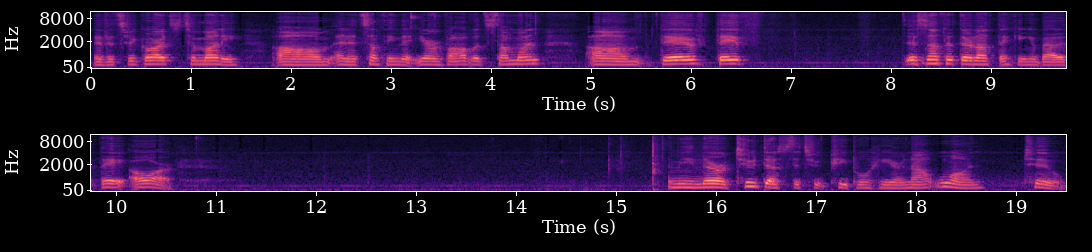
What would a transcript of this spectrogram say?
If it's regards to money, um, and it's something that you're involved with someone, um, they've they've. It's not that they're not thinking about it; they are I mean, there are two destitute people here, not one, two.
